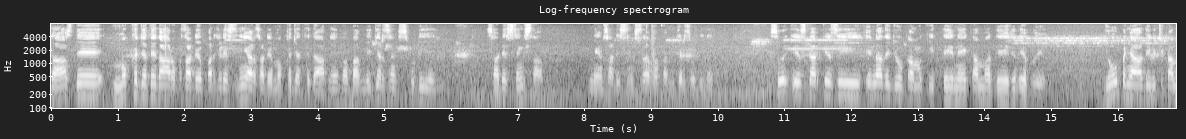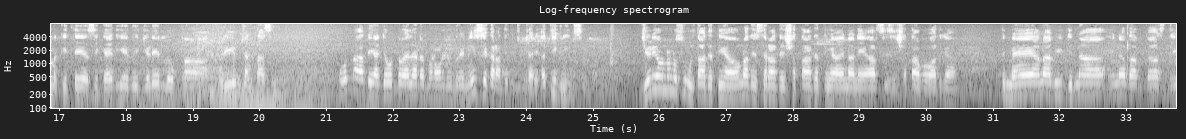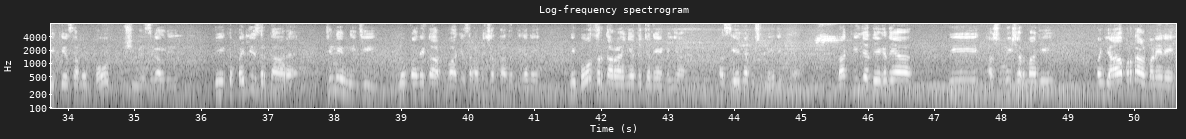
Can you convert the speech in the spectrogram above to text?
ਦਾਸ ਦੇ ਮੁੱਖ ਜਥੇਦਾਰ ਉਪ ਸਾਡੇ ਉੱਪਰ ਜਿਹੜੇ ਸੀਨੀਅਰ ਸਾਡੇ ਮੁੱਖ ਜਥੇਦਾਰ ਨੇ, ਬਾਬਾ ਮੇਜਰ ਸਿੰਘ ਸੋਢੀ ਹੈ ਜੀ। ਸਾਡੇ ਸਿੰਘ ਸਾਹਿਬ ਨੇ, ਸਾਡੇ ਸਿੰਘ ਸਾਹਿਬ ਬਾਬਾ ਮੇਜਰ ਸੋਢੀ ਨੇ। ਸੋ ਇਸ ਕਰਕੇ ਅਸੀਂ ਇਹਨਾਂ ਦੇ ਜੋ ਕੰਮ ਕੀਤੇ ਨੇ, ਕੰਮ ਦੇਖਦੇ ਹੋਏ, ਜੋ ਪੰਜਾਬ ਦੇ ਵਿੱਚ ਕੰਮ ਕੀਤੇ ਅਸੀਂ ਕਹਿ ਦਈਏ ਵੀ ਜਿਹੜੇ ਲੋਕਾਂ, ਗਰੀਬ ਜਨਤਾ ਸੀ, ਉਹਨਾਂ ਦੇ ਅੱਜ ਉਹ ਟਾਇਲਟ ਬਣਾਉਣ ਜੋਗਰੇ ਨਹੀਂ ਸੀ ਘਰਾਂ ਦੇ ਵਿੱਚ ਵਿਚਾਰੇ, ਅਤੀ ਗਰੀਬ ਸੀ। ਜਿਹੜੇ ਉਹਨਾਂ ਨੂੰ ਸਹੂਲਤਾਂ ਦਿੱਤੀਆਂ, ਉਹਨਾਂ ਦੇ ਸਿਰਾਂ ਤੇ ਛੱਤਾਂ ਦਿੱਤੀਆਂ, ਇਹਨਾਂ ਨੇ ਆਰਸੀਸੀ ਛੱਤਾਂ ਪਵਾਤੀਆਂ ਤੇ ਮੈਂ ਆਨਾ ਵੀ ਜਿੰਨਾ ਇਹਨਾਂ ਦਾ ਵਿਕਾਸ ਦੇਖ ਕੇ ਸਾਨੂੰ ਬਹੁਤ ਖੁਸ਼ੀ ਇਸ ਗੱਲ ਦੀ ਵੀ ਇੱਕ ਪਹਿਲੀ ਸਰਕਾਰ ਹੈ ਜਿਨੇ ਨਿੱਜੀ ਲੋਕਾਂ ਦੇ ਘਰ ਪਵਾ ਕੇ ਸਿਰਾਂ ਤੇ ਛੱਤਾਂ ਦਿੱਤੀਆਂ ਨੇ। ਨਹੀਂ, ਬਹੁਤ ਸਰਕਾਰਾਂ ਆਈਆਂ ਤੇ ਚਲੀਆਂ ਗਈਆਂ। ਅਸੀਂ ਇਹ ਜਿਹਾ ਕੁਝ ਨਹੀਂ ਦੇਖਿਆ। ਬਾਕੀ ਜੇ ਦੇਖਦੇ ਆ ਵੀ ਅਸ਼ਵਨੀ ਸ਼ਰਮਾ ਜੀ ਪੰਜਾਬ ਪ੍ਰਧਾਨ ਬਣੇ ਨੇ,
